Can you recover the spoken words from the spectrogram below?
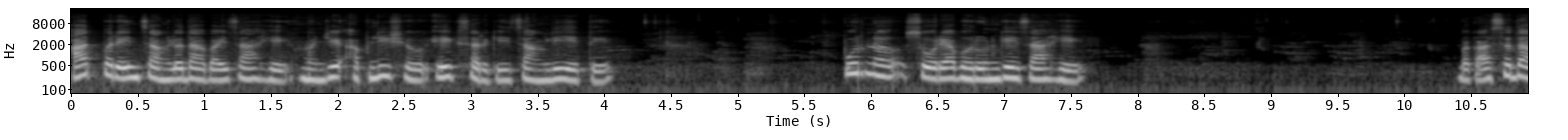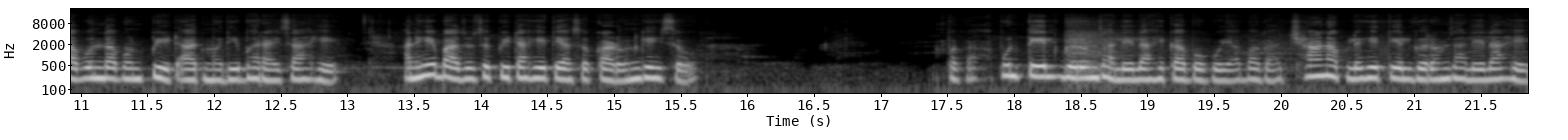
आतपर्यंत चांगलं दाबायचं आहे म्हणजे आपली शेव एकसारखी चांगली येते. पूर्ण सोऱ्या भरून घ्यायचा आहे. बघा असं दाबून दाबून पीठ आतमध्ये भरायचं आहे. आणि हे बाजूचं पीठ आहे ते असं काढून घ्यायचं. बघा आपण तेल गरम झालेलं आहे का बघूया. बघा छान आपलं हे तेल गरम झालेलं आहे.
